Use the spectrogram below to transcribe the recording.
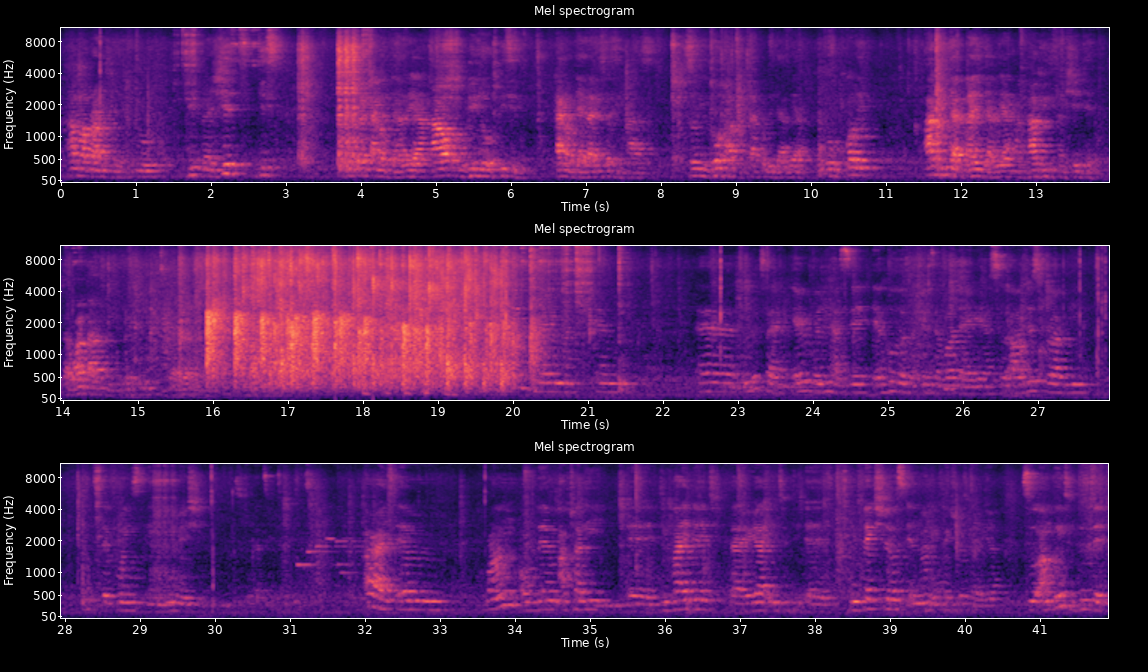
Hammer Branch to differentiate this different kind of diarrhea. How do we know this is kind of diarrhea this person has. So you don't have to tackle the diarrhea. So we call it how do you diagnose diarrhea and how do you differentiate them. So I want that to differentiate diarrhea.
